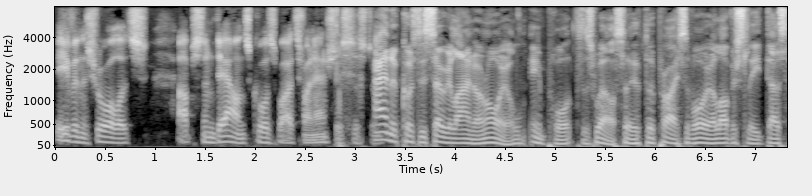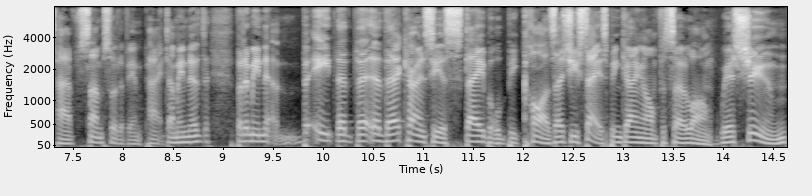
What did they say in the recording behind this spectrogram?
even through all its ups and downs caused by its financial system. And of course, it's so reliant on oil imports as well. So the price of oil obviously does have some sort of impact. I mean, but I mean, their currency is stable because, as you say, it's been going on for so long. We assume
